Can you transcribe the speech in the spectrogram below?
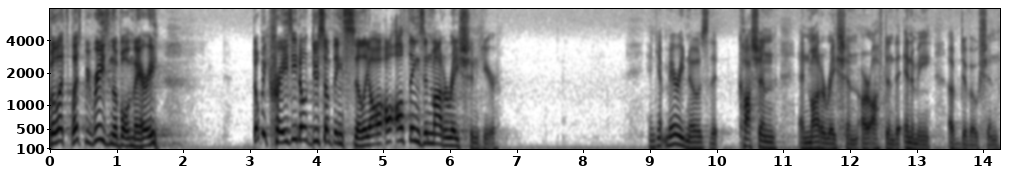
But let's, let's be reasonable, Mary. Don't be crazy. Don't do something silly. All, all, all things in moderation here. And yet, Mary knows that caution and moderation are often the enemy of devotion.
